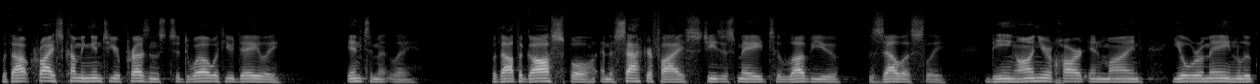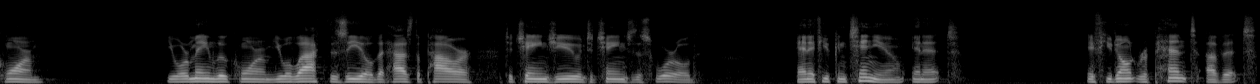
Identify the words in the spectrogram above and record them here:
Without Christ coming into your presence to dwell with you daily, intimately, without the gospel and the sacrifice Jesus made to love you zealously, being on your heart and mind, you'll remain lukewarm. You will remain lukewarm. You will lack the zeal that has the power to change you and to change this world. And if you continue in it, if you don't repent of it,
